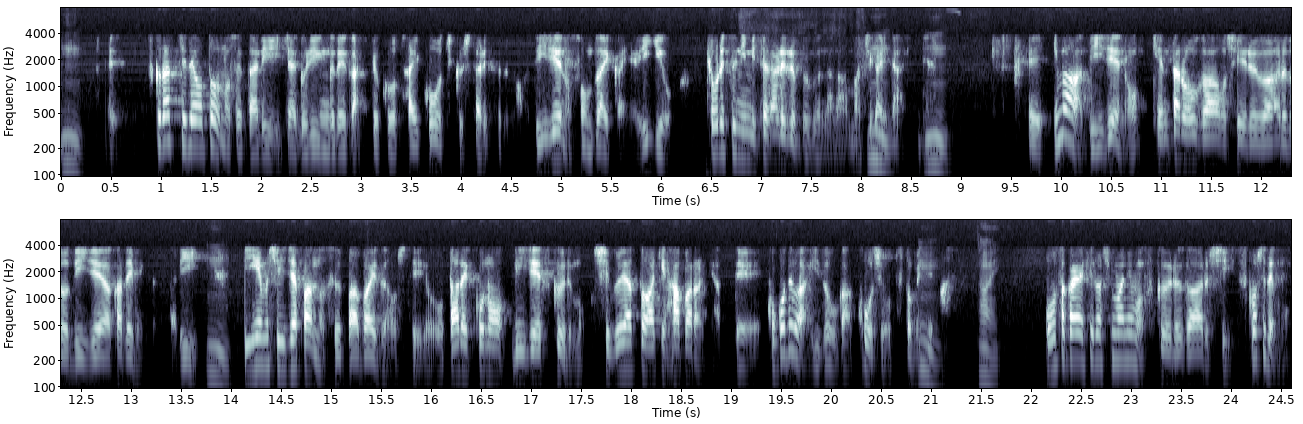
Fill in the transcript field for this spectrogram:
うん。でスクラッチで音を乗せたり、ジャグリングで楽曲を再構築したりするのは、DJ の存在感や意義を強烈に見せられる部分なのは間違いないです。うんえ今は DJ の健太郎が教えるワールド DJ アカデミーだったり、うん。DMC ジャパンのスーパーバイザーをしているオタレコの DJ スクールも渋谷と秋葉原にあって、ここでは伊蔵が講師を務めています。はい大阪や広島にもスクールがあるし、少しでも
